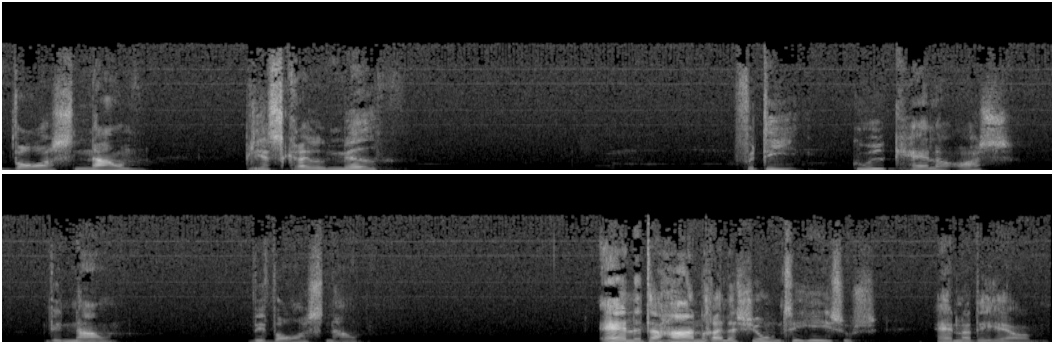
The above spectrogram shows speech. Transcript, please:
Vores navn bliver skrevet med, fordi Gud kalder os ved navn, ved vores navn. Alle, der har en relation til Jesus, handler det her om.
